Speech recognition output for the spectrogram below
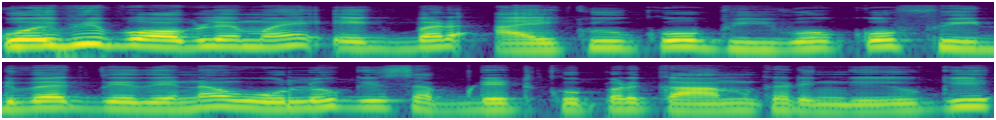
कोई भी प्रॉब्लम आए, एक बार आईक्यू को वीवो को फीडबैक दे देना, वो लोग इस अपडेट के ऊपर काम करेंगे। क्योंकि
